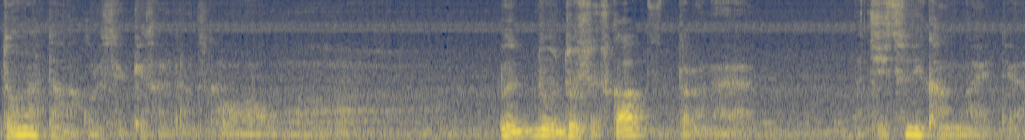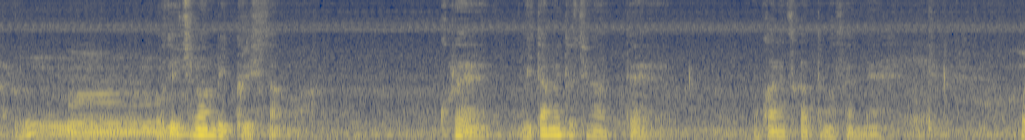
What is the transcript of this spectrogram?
どなたがこれ設計されたんですか？えどどうしてですか？って言ったらね実に考えてある、で一番びっくりしたのはこれ見た目と違ってお金使ってませんね。へ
